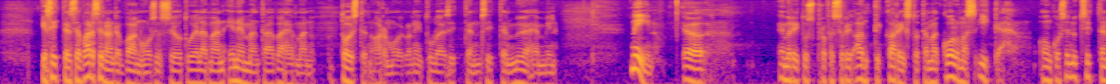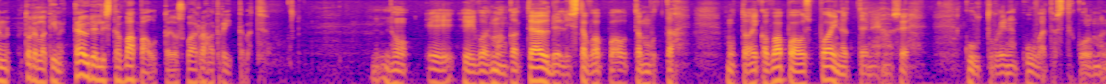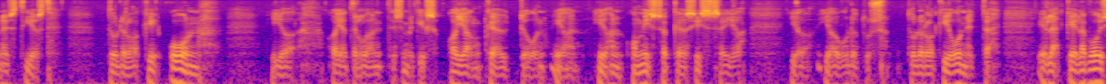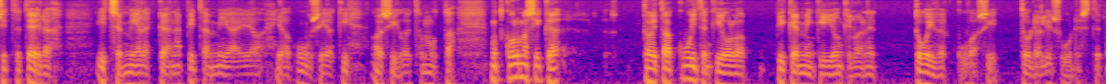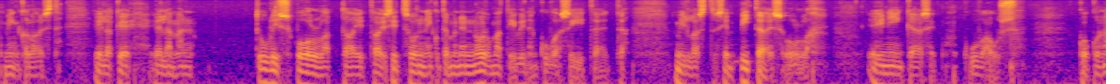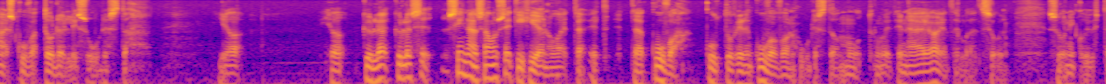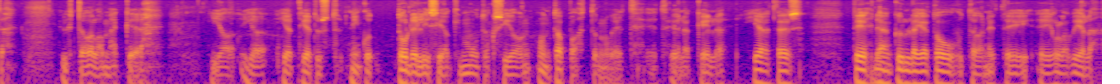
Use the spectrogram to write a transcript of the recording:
Ja sitten se varsinainen vanhuus, jos se joutuu elämään enemmän tai vähemmän toisten armoilla, niin tulee sitten, sitten myöhemmin. Niin, emeritusprofessori Antti Karisto, tämä kolmas ikä, onko se nyt sitten todellakin täydellistä vapautta, jos vain rahat riittävät? No ei, ei varmaankaan täydellistä vapautta, mutta, mutta aika vapauspainotteinenhan se – kulttuurinen kuva tästä kolmannesta tiestä todellakin on. Ja ajatellaan, että esimerkiksi ajankäyttö on ihan, ihan omissa käsissä ja, ja, ja odotus todellakin on, että eläkkeellä voi sitten tehdä itse mielekkäänä pitämiä ja, ja uusiakin asioita, mutta, mutta kolmas ikä taitaa kuitenkin olla pikemminkin jonkinlainen toivekuva siitä todellisuudesta, että minkälaista eläkeelämän tulisi olla, tai, tai sitten se on niin tämmöinen normatiivinen kuva siitä, että millaista sen pitäisi olla, ei niinkään se kuvaus, kokonaiskuva todellisuudesta. Ja, ja kyllä, kyllä se sinänsä on sekin hienoa, että, että, että tämä kuva, kulttuurinen kuva vanhuudesta on muuttunut, että enää ei ajatella, että se on, se on niin yhtä yhtä alamäkeä. Ja, ja, ja tietysti niin todellisiakin muutoksia on, on tapahtunut, että et eläkkeellä jäätäisiin, tehdään kyllä ja touhutaan, että ei, ei olla vielä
